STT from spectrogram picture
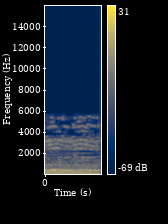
you.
